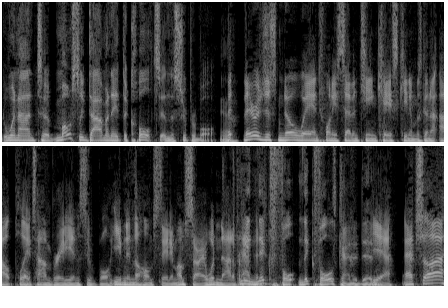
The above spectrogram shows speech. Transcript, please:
went on to mostly dominate the Colts in the Super Bowl. There was just no way in 2017 Case Keenum was going to outplay Tom Brady in the Super Bowl, even in the home stadium. I'm sorry, it would not have I mean, happened. Nick Fol- Nick Foles kind of did, yeah, that's uh,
